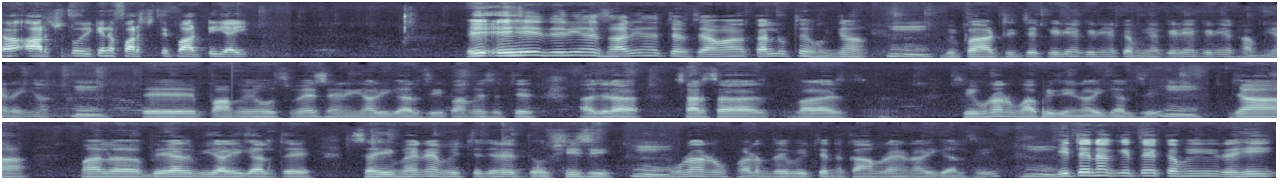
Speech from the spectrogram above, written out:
ਅ, ਅਰਸ਼ ਤੋਂ ਹੀ ਕਹਿੰਦੇ ਫਰਸ਼ ਤੇ ਪਾਰਟੀ ਆਈ। ਇਹ ਇਹ ਜਿਹੜੀਆਂ ਸਾਰੀਆਂ ਚਰਚਾਵਾਂ ਕੱਲ ਉੱਥੇ ਹੋਈਆਂ ਵੀ ਪਾਰਟੀ 'ਚ ਕਿਹੜੀਆਂ-ਕਿਹੜੀਆਂ ਕਮੀਆਂ ਕਿਹੜੀਆਂ-ਕਿਹੜੀਆਂ ਖਾਮੀਆਂ ਰਹੀਆਂ। ਤੇ ਭਾਵੇਂ ਉਹ ਸਮੇਂ ਸੈਣੀ ਵਾਲੀ ਗੱਲ ਸੀ ਭਾਵੇਂ ਸੱਚੇ ਆ ਜਿਹੜਾ ਸਰਸਾ ਵਾਲਾ ਸੀ ਉਹਨਾਂ ਨੂੰ ਮਾਫੀ ਦੇਣ ਵਾਲੀ ਗੱਲ ਸੀ। ਜਾਂ ਮਤਲਬ ਬੇਅਦਬੀ ਵਾਲੀ ਗੱਲ ਤੇ ਸਹੀ ਮਾਇਨਿਆਂ ਵਿੱਚ ਜਿਹੜੇ ਦੋਸ਼ੀ ਸੀ ਉਹਨਾਂ ਨੂੰ ਫੜਨ ਦੇ ਵਿੱਚ ਨਾਕਾਮ ਰਹਿਣ ਵਾਲੀ ਗੱਲ ਸੀ। ਕਿਤੇ ਨਾ ਕਿਤੇ ਕਮੀ ਰਹੀ।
